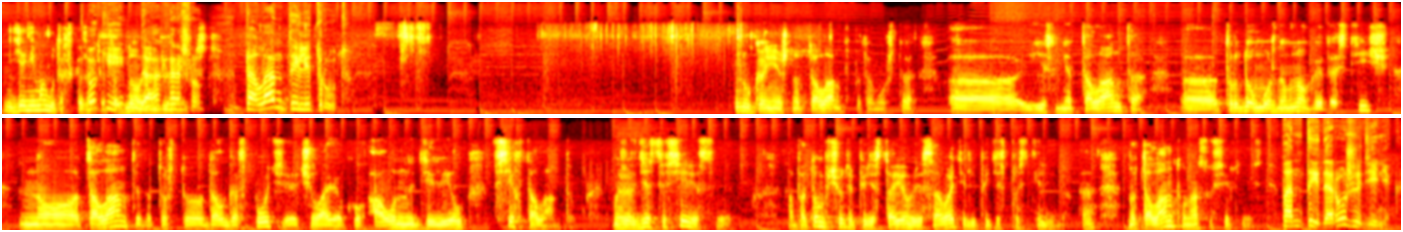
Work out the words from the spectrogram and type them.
Я не могу так сказать. Окей, это да, хорошо. Место. Талант или труд? Ну, конечно, талант, потому что э, если нет таланта, э, трудом можно многое достичь, но талант – это то, что дал Господь человеку, а Он наделил всех талантов. Мы же в детстве все рисуем а потом почему-то перестаем рисовать или пить из пластилина. Да? Но талант у нас у всех есть. Понты дороже денег?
